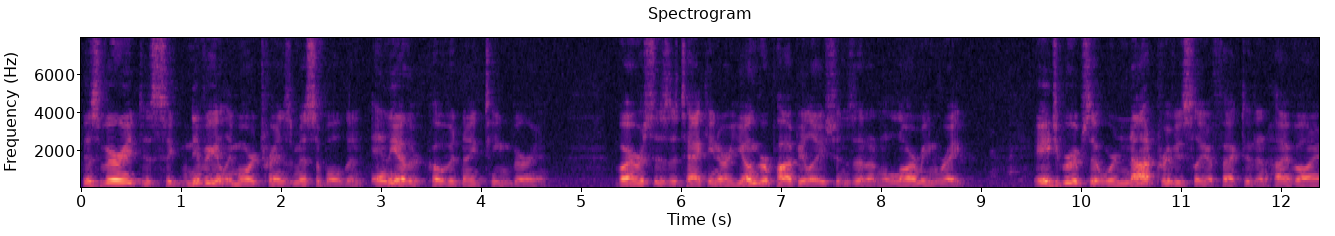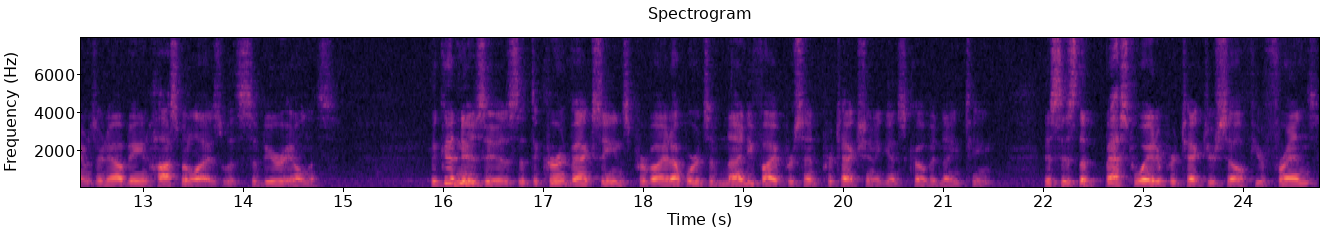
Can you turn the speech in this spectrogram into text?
This variant is significantly more transmissible than any other COVID-19 variant. Virus is attacking our younger populations at an alarming rate. Age groups that were not previously affected in high volumes are now being hospitalized with severe illness. The good news is that the current vaccines provide upwards of 95% protection against COVID-19. This is the best way to protect yourself, your friends,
